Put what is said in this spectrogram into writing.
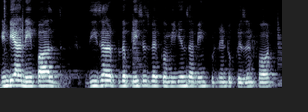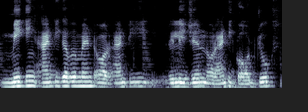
India, Nepal, these are the places where comedians are being put into prison for making anti-government or anti-religion or anti-god jokes.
